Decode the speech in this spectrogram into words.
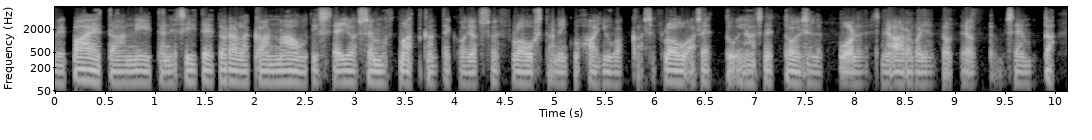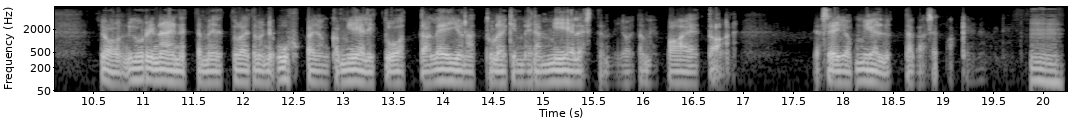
me paetaan niitä, niin siitä ei todellakaan nauti. Se ei ole semmoista matkantekoa, jos olisi flowsta niin kuin hajuakaan. Se flow asettuu ihan sinne toiselle puolelle, sinne arvojen toteuttamiseen, mutta Joo, juuri näin, että meille tulee tämmöinen uhka, jonka mieli tuottaa. Leijonat tuleekin meidän mielestämme, joita me paetaan. Ja se ei ole miellyttävää se pakeneminen. Mm.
